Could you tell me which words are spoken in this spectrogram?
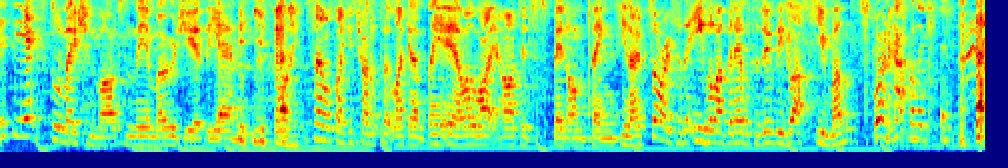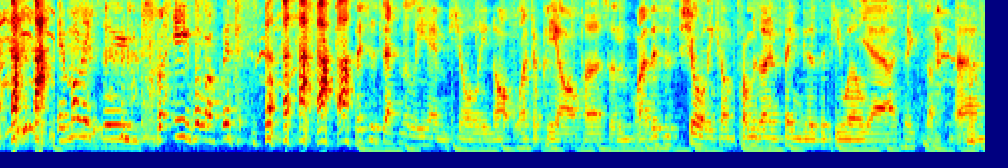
it's the exclamation marks and the emoji at the end. Like, sounds like he's trying to put like a you know a light-hearted spin on things. You know, sorry for the evil I've been able to do these last few months. Won't happen again. it might do. The evil I've been. this is definitely him, surely not like a PR person. Like this is surely come from his own fingers, if you will. Yeah, I think so. Um,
